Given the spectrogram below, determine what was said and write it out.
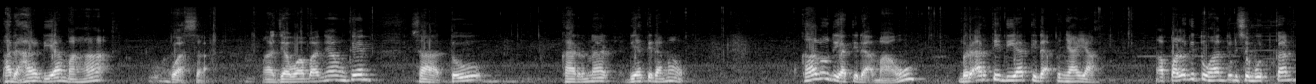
Padahal dia maha kuasa. Nah, jawabannya mungkin satu, karena dia tidak mau. Kalau dia tidak mau, berarti dia tidak penyayang. Apalagi Tuhan itu disebutkan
